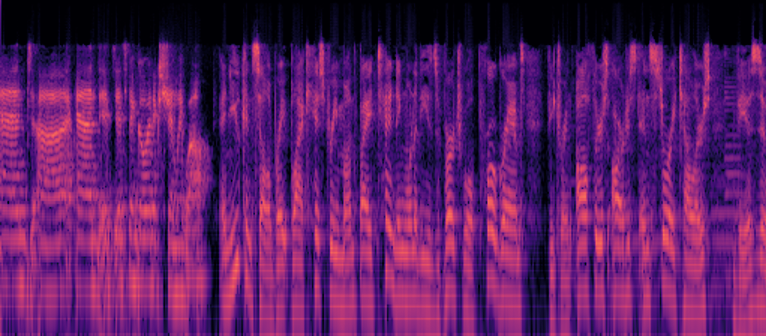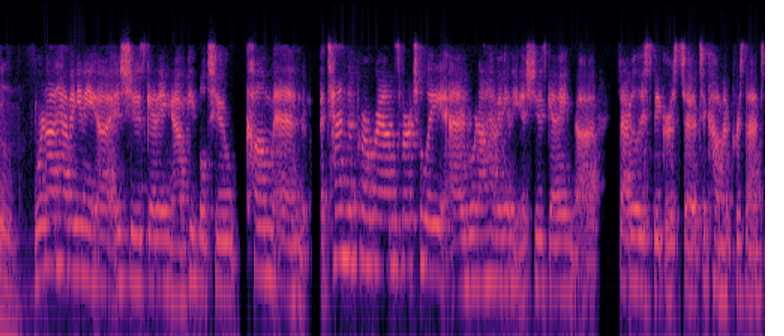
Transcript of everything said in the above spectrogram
and uh, and it, has been going extremely well. And you can celebrate Black History Month by attending one of these virtual programs featuring authors, artists, and storytellers via Zoom. We're not having any uh, issues getting uh, people to come and attend the programs virtually, and we're not having any issues getting uh, fabulous speakers to, to come and present.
